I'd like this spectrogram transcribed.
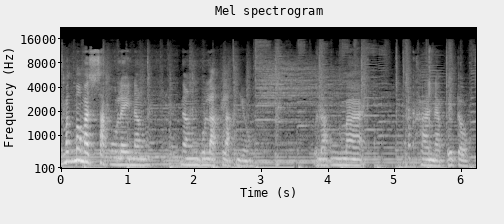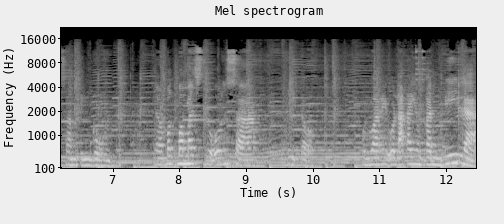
magmamas sa kulay ng, ng bulaklak nyo. Wala akong mahanap. Ito, something gold. Na magmamas doon sa dito. Kunwari wala kayong kandila.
